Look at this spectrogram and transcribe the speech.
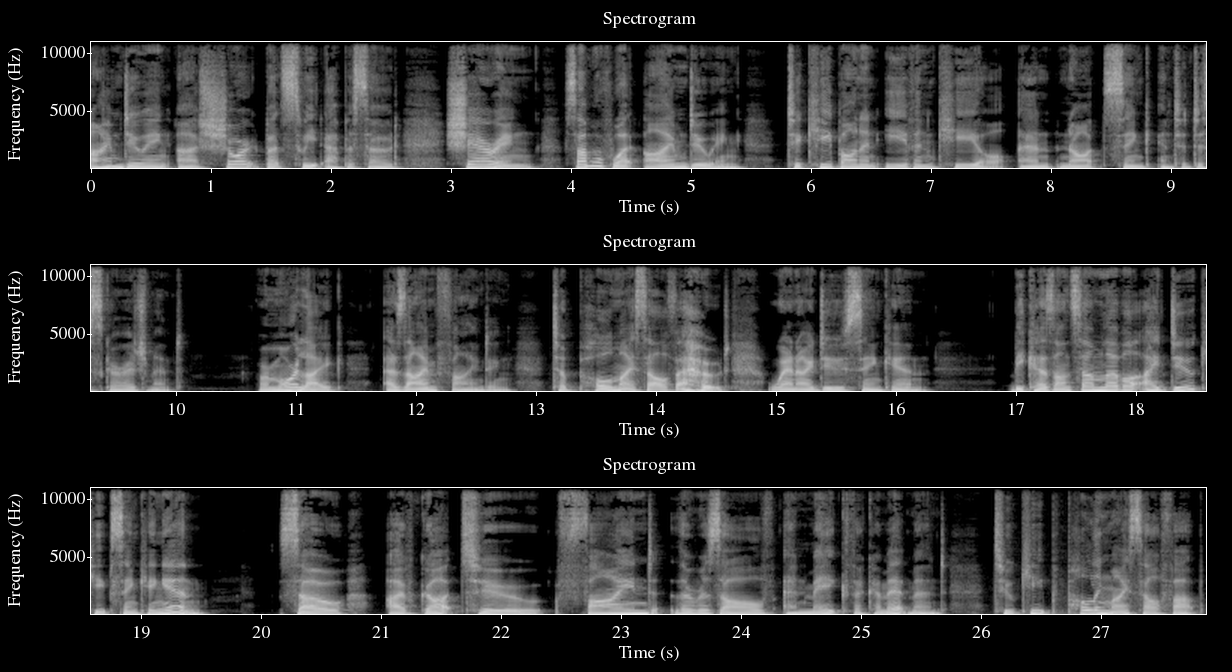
I'm doing a short but sweet episode sharing some of what I'm doing to keep on an even keel and not sink into discouragement. Or more like, as I'm finding, to pull myself out when I do sink in. Because on some level, I do keep sinking in. So I've got to find the resolve and make the commitment to keep pulling myself up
